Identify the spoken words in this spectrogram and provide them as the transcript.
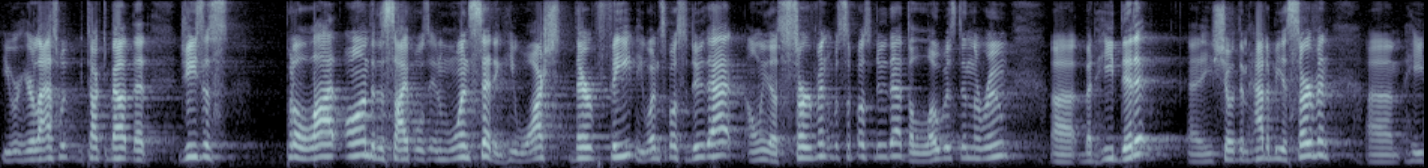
You were here last week. We talked about that Jesus put a lot on the disciples in one setting. He washed their feet. He wasn't supposed to do that. Only a servant was supposed to do that, the lowest in the room. Uh, but he did it. Uh, he showed them how to be a servant. Um, he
